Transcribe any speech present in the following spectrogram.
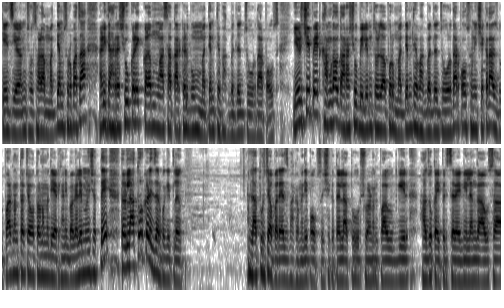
केज येळम चोसाळा मध्यम स्वरूपाचा आणि धाराशिवकडे कळम मासा तारखेड बुम मध्यम ते भागबद्दल जोरदार पाऊस. येडची पेठ खामगाव धाराशिव बिलिम तुळजापूर मध्यम ते भागबद्दल जोरदार पाऊस होण्याची शक्यता आज दुपारनंतरच्या वातावरणामध्ये या ठिकाणी बघायला मिळू शकते. तर लातूरकडे जर बघितलं लातूरच्या बऱ्याच भागामध्ये पाऊस शक्यता आहे. लातूर शिवाणंदपाळ उदगीर हा जो काही परिसर आहे निलंगा औसा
